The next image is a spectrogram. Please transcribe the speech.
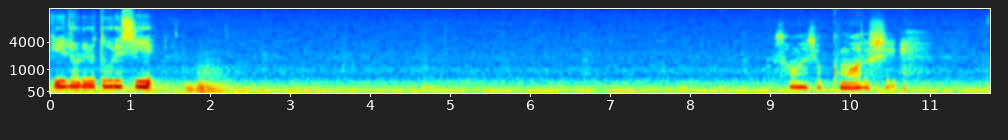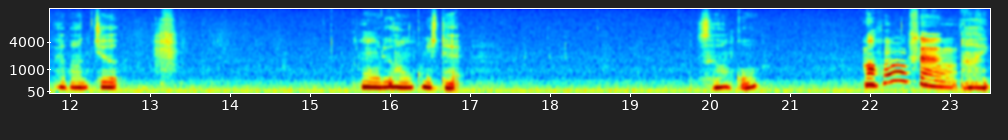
き入れられると嬉しい三色もあるし。親番中もう流派をこにして。スワンコまあ本線はい。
